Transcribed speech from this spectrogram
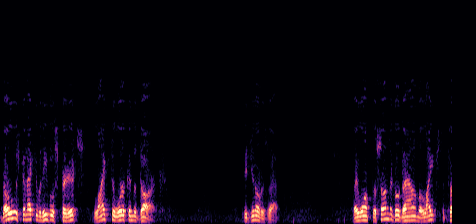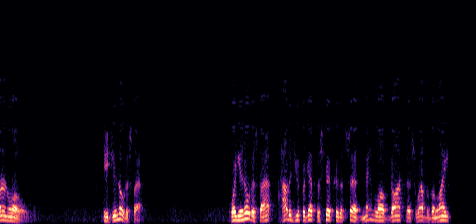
those connected with evil spirits like to work in the dark. Did you notice that? They want the sun to go down, the lights to turn low. Did you notice that? When you notice that, how did you forget the scripture that said, men love darkness rather than light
